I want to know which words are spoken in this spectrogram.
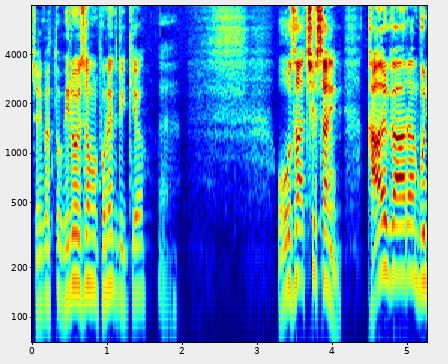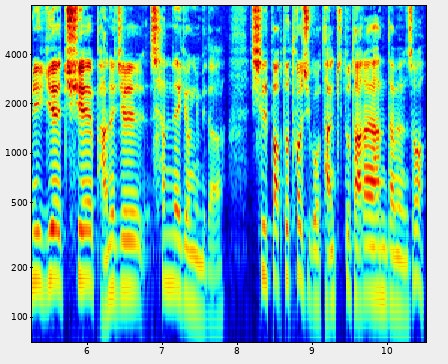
저희가 또 위로의 선물 보내드릴게요. 예. 5474님, 가을가을한 분위기에 취해 바느질 삼매경입니다. 실밥도 터지고 단추도 달아야 한다면서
